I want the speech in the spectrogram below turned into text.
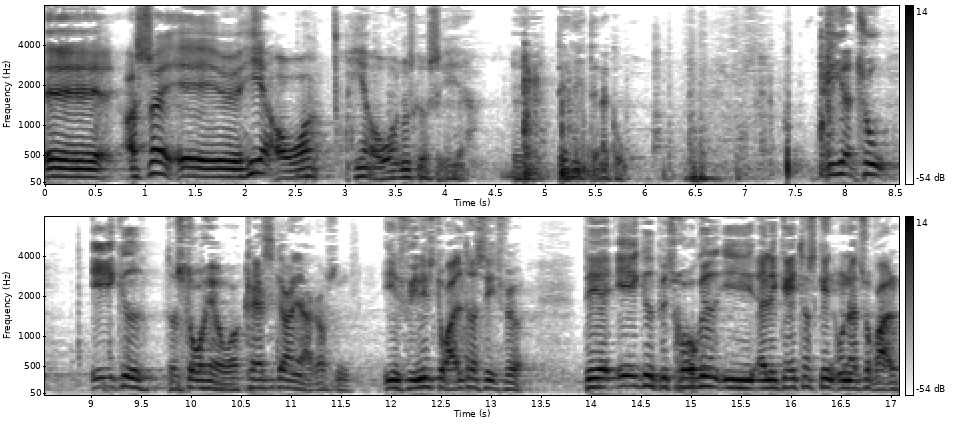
Øh, og så øh, herover, herover, nu skal jeg se her. Øh, den her, den er god. De her to ægget, der står herover, klassikeren Jacobsen, i en finish, du aldrig har set før. Det er ægget betrukket i alligatorskin og natural.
